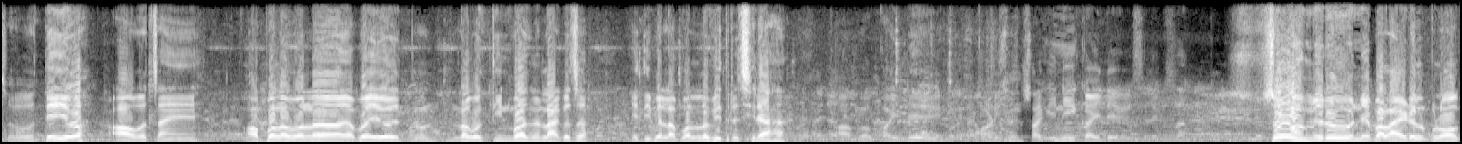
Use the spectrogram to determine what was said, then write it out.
सो त्यही हो। अब चाहिँ अब बल्ल बल्ल अब यो लगभग तिन बज्न लागेको छ। यति बेला बल्ल भित्र छिराह अब कहिले अडिसन सकिने कहिले सिलेक्सन सो मेरो नेपाल आइडल भ्लग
